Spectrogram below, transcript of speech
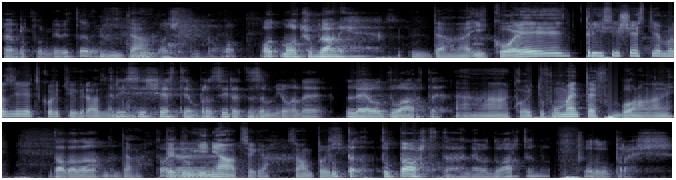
в евротурнирите, в Да. един матч 3 гола. От Малчугани. Да, да. И кой е 36-я бразилец, който игра за Милан? 36-я бразилец за Милан е Лео Дуарте. А, който в момента е в отбора, нали? Да, да, да. Да. Той Те е- други нямат сега. Само той. Тота- Тотал ще тая Лео Дуарте, но какво да го правиш?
